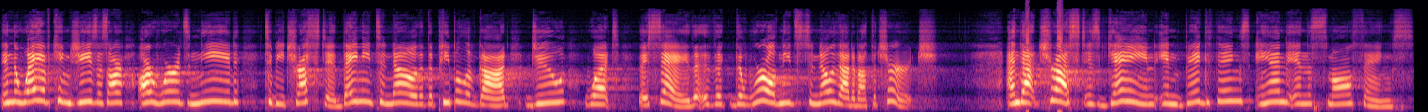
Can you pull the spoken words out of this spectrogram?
In the way of King Jesus, our, our words need to be trusted. They need to know that the people of God do what they say. The, the, the world needs to know that about the church. And that trust is gained in big things and in the small things.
